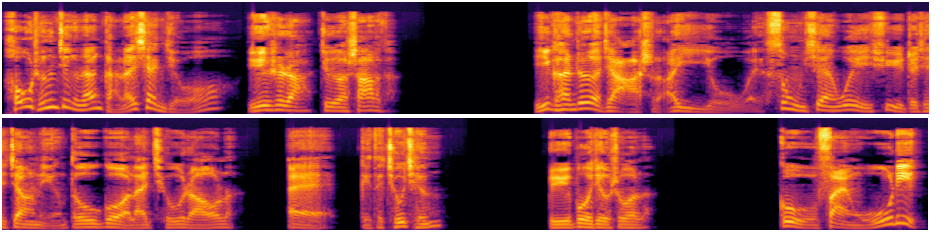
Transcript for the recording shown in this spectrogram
侯成竟然赶来献酒，于是啊就要杀了他。一看这架势，哎呦喂！宋宪、魏续这些将领都过来求饶了，哎，给他求情。吕布就说了：“故犯无令。”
